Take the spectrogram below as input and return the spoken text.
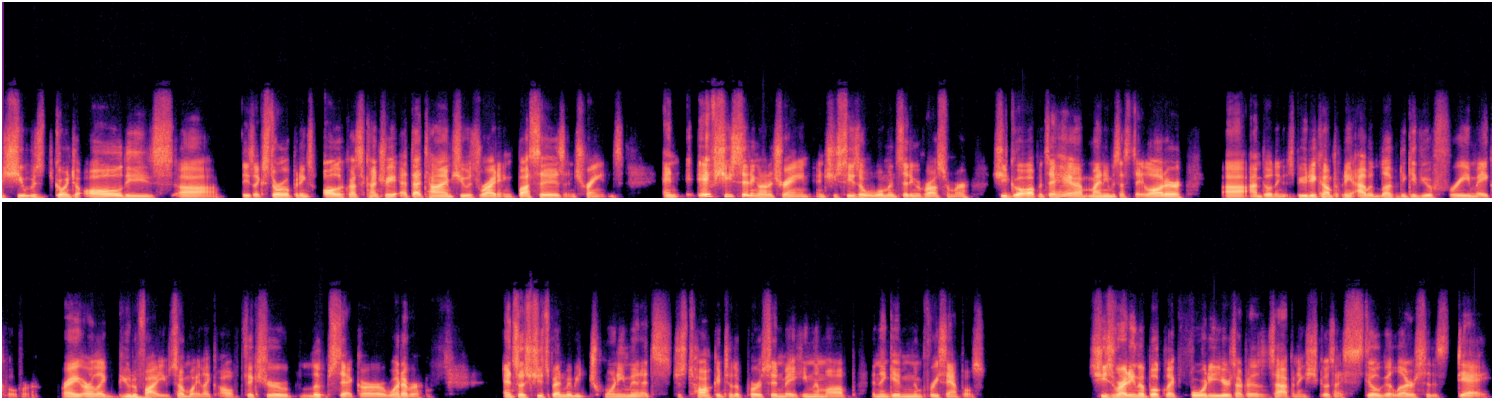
she was going to all these uh these like store openings all across the country. At that time, she was riding buses and trains. And if she's sitting on a train and she sees a woman sitting across from her, she'd go up and say, "Hey, uh, my name is Estee Lauder. Uh, I'm building this beauty company. I would love to give you a free makeover, right? Or like beautify you some way. Like I'll fix your lipstick or whatever." And so she'd spend maybe 20 minutes just talking to the person, making them up, and then giving them free samples. She's writing the book like 40 years after this is happening. She goes, I still get letters to this day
